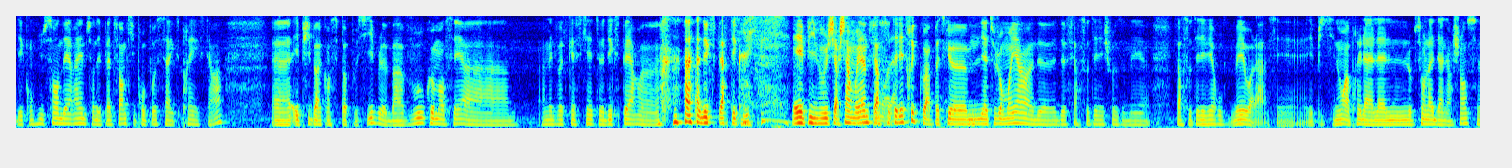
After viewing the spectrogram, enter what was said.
des contenus sans DRM sur des plateformes qui proposent ça exprès, etc. et puis, bah, quand c'est pas possible, bah, vous commencez à, à mettre votre casquette d'expert euh, d'expert technique. Et puis vous cherchez un moyen de faire sauter les trucs quoi parce que il y a toujours moyen de, de, faire sauter les choses mais euh, faire sauter les verrous. Mais voilà c'est et puis sinon après l'option de la dernière chance euh,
